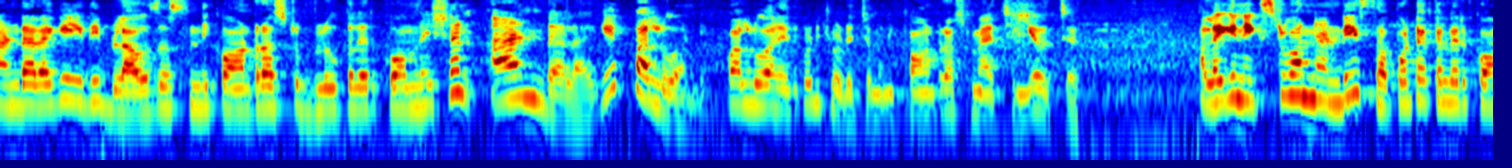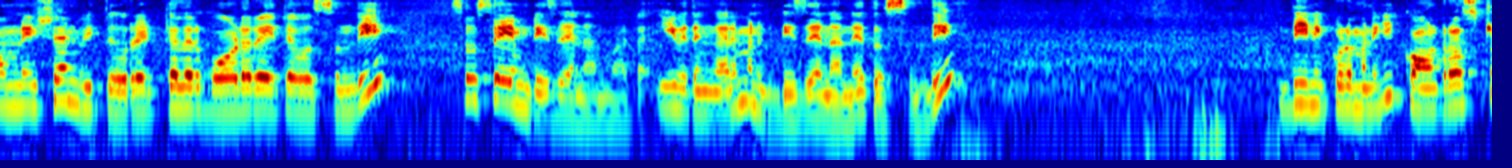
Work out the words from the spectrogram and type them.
అండ్ అలాగే ఇది బ్లౌజ్ వస్తుంది. Contrast blue colour combination and అలాగే పళ్ళు అండి. పళ్ళు అనేది కూడా చూడొచ్చు మనకి. కాంట్రాస్ట్ మ్యాచింగే వచ్చేది అలాగే నెక్స్ట్ వన్ అండి sapota colour combination with red colour border అయితే వస్తుంది. సో సేమ్ డిజైన్ అనమాట ఈ విధంగానే మనకి డిజైన్ అనేది వస్తుంది. దీనికి కూడా మనకి కాంట్రాస్ట్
